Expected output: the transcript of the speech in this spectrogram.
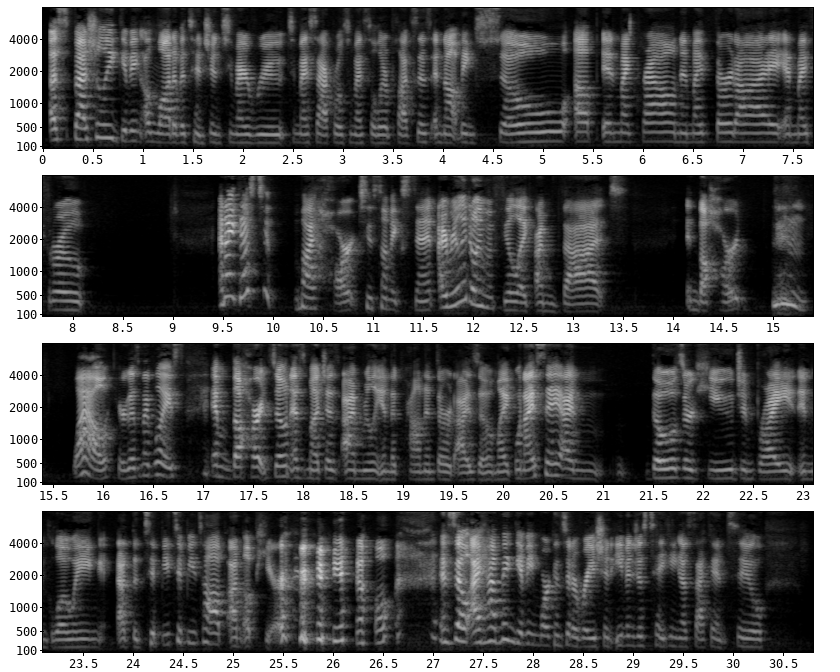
especially giving a lot of attention to my root, to my sacral, to my solar plexus, and not being so up in my crown and my third eye and my throat. And I guess to my heart to some extent, I really don't even feel like I'm that in the heart. wow, here goes my voice. In the heart zone as much as I'm really in the crown and third eye zone. Like when I say I'm those are huge and bright and glowing at the tippy tippy top, I'm up here, you know? And so I have been giving more consideration, even just taking a second to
